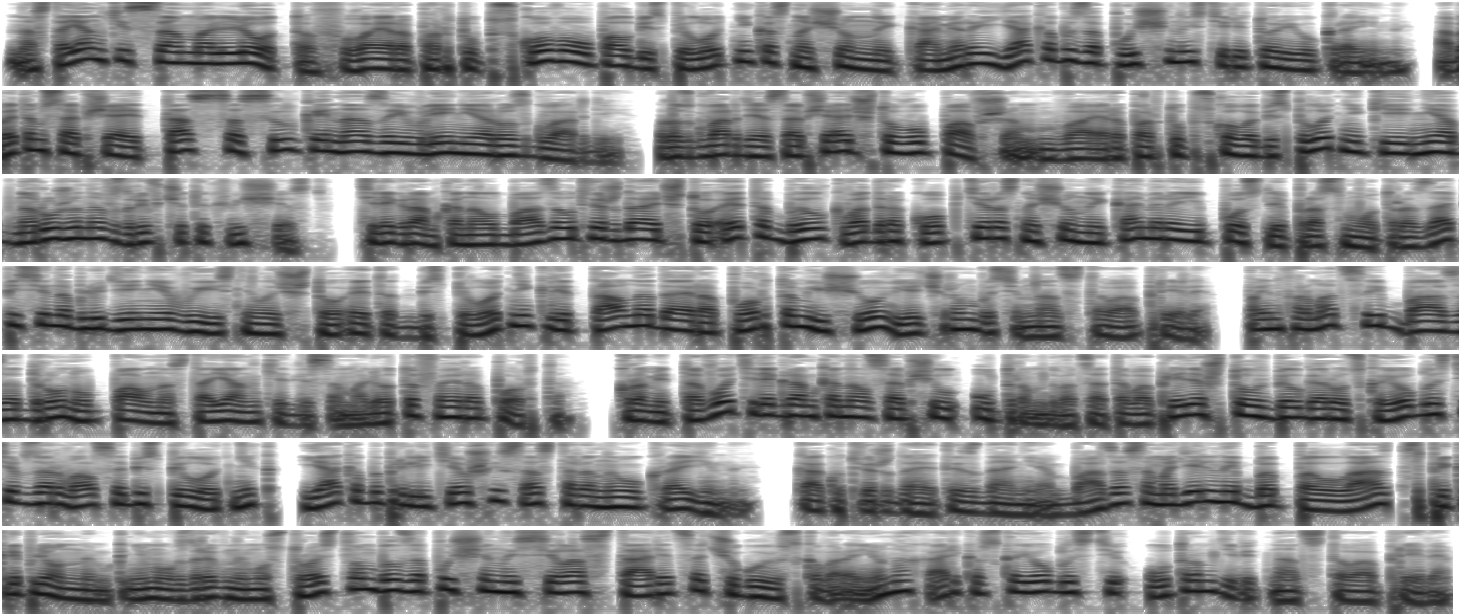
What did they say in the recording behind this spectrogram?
На стоянке самолетов в аэропорту Пскова упал беспилотник, оснащенный камерой, якобы запущенный с территории Украины. Об этом сообщает ТАСС со ссылкой на заявление Росгвардии. Росгвардия сообщает, что в упавшем в аэропорту Пскова беспилотнике не обнаружено взрывчатых веществ. Телеграм-канал «База» утверждает, что это был квадрокоптер, оснащенный камерой, и после просмотра записи наблюдения выяснилось, что этот беспилотник летал над аэропортом еще вечером 18 апреля. По информации база, дрон упал на стоянке для самолетов аэропорта. Кроме того, телеграм-канал сообщил утром 20 апреля, что в Белгородской области взорвался беспилотник, якобы прилетевший со стороны Украины. Как утверждает издание «База», самодельный БПЛА с прикрепленным к нему взрывным устройством был запущен из села Старица Чугуевского района Харьковской области утром 19 апреля.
